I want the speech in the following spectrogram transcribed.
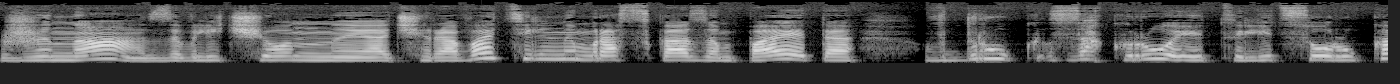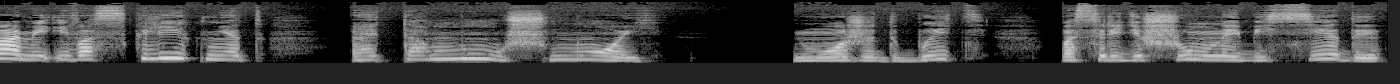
жена, завлеченная очаровательным рассказом поэта, вдруг закроет лицо руками и воскликнет «Это муж мой!» Может быть, Посреди шумной беседы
